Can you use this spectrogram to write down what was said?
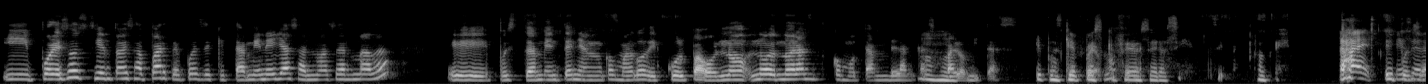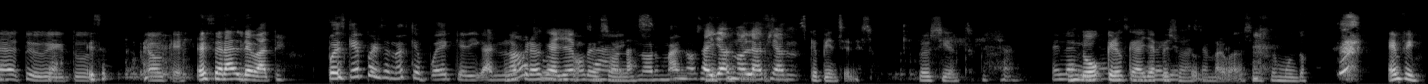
Y por eso siento esa parte, pues, de que también ellas al no hacer nada, eh, pues también tenían como algo de culpa o no, no, no eran como tan blancas palomitas. Y pues, qué, pues qué feo ser así. Sí. Ok. Ay, Y pues ese ya. era tu, tu- Ese, Ok. ese era el debate. Pues que hay personas que puede que digan, no, No creo que pues, haya o sea, personas. normal, ¿no? o sea, ellas no le hacían. personas que piensen eso. Lo siento. No creo que haya personas tan en este mundo. En fin,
